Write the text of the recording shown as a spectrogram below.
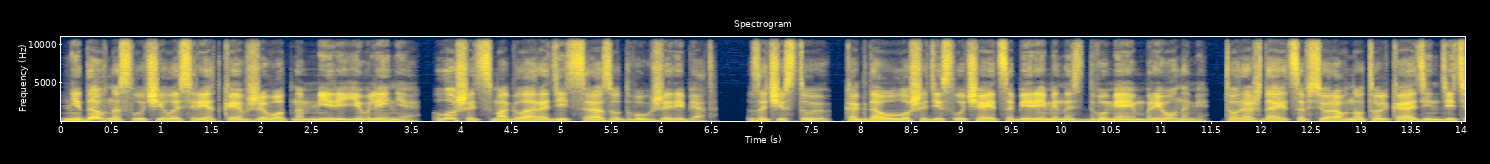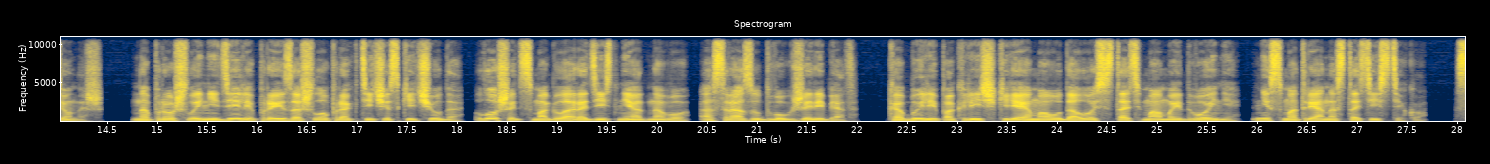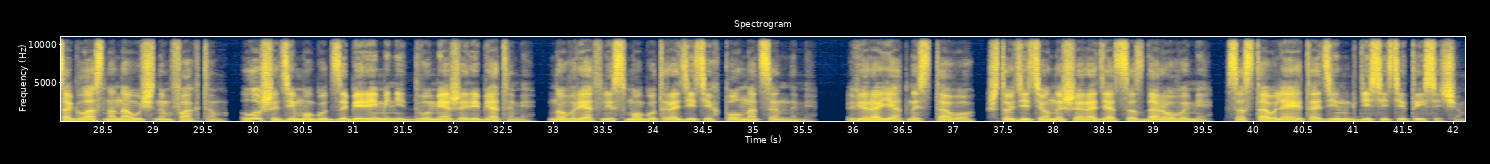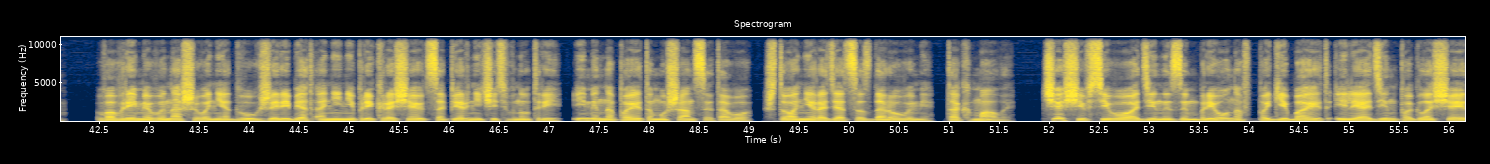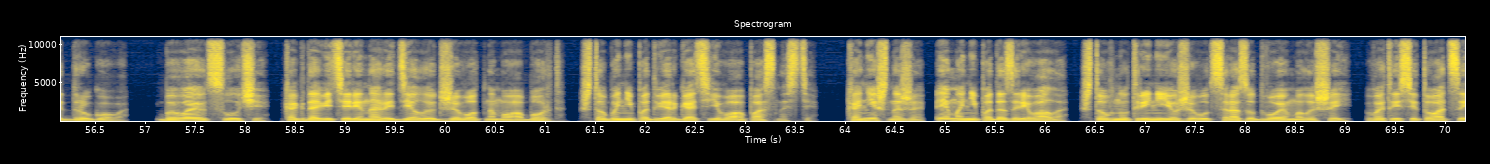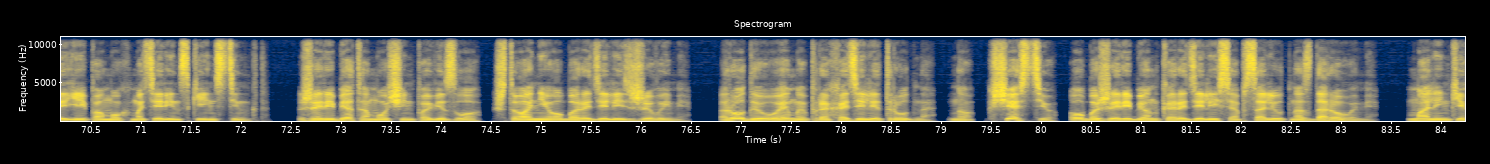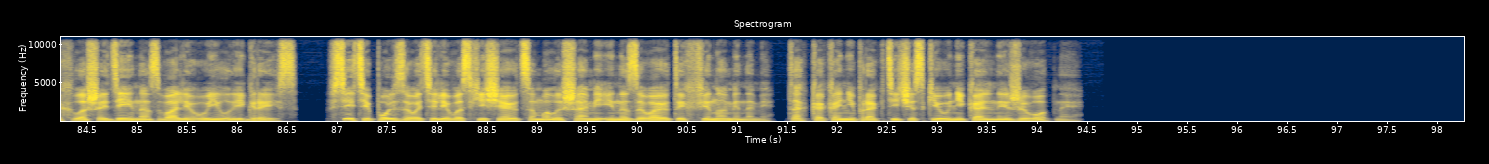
Недавно случилось редкое в животном мире явление, лошадь смогла родить сразу двух жеребят. Зачастую, когда у лошади случается беременность двумя эмбрионами, то рождается все равно только один детеныш. На прошлой неделе произошло практически чудо, лошадь смогла родить не одного, а сразу двух жеребят. Кобыле по кличке Эмма удалось стать мамой двойни, несмотря на статистику. Согласно научным фактам, лошади могут забеременеть двумя же ребятами, но вряд ли смогут родить их полноценными. Вероятность того, что детеныши родятся здоровыми, составляет 1 к 10 тысячам. Во время вынашивания двух же ребят они не прекращают соперничать внутри, именно поэтому шансы того, что они родятся здоровыми, так малы. Чаще всего один из эмбрионов погибает или один поглощает другого. Бывают случаи, когда ветеринары делают животному аборт, чтобы не подвергать его опасности. Конечно же, Эмма не подозревала, что внутри нее живут сразу двое малышей, в этой ситуации ей помог материнский инстинкт. Же ребятам очень повезло, что они оба родились живыми. Роды у Эммы проходили трудно, но, к счастью, оба же ребенка родились абсолютно здоровыми. Маленьких лошадей назвали Уилл и Грейс. В сети пользователи восхищаются малышами и называют их феноменами, так как они практически уникальные животные.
